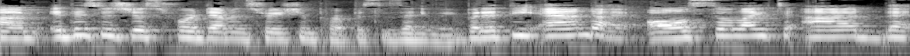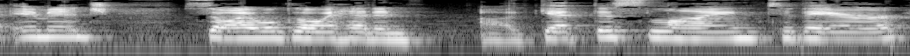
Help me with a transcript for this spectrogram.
Um, it, this is just for demonstration purposes anyway. But at the end, I also like to add that image. So I will go ahead and uh, get this line to there,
